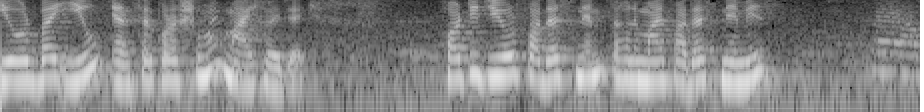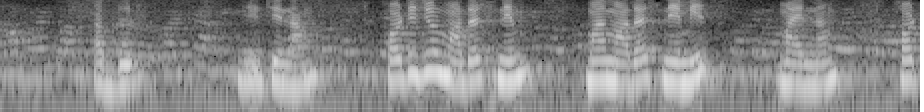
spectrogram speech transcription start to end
ইয়োর বা ইউ অ্যান্সার করার সময় মাই হয়ে যায়। What is your father's name তাহলে my father's name is Abdur যে নাম। What is your mother's name my mother's name is মায়ের নাম what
